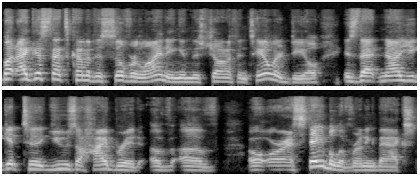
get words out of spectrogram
but I guess that's kind of the silver lining in this Jonathan Taylor deal is that now you get to use a hybrid of of or a stable of running backs,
